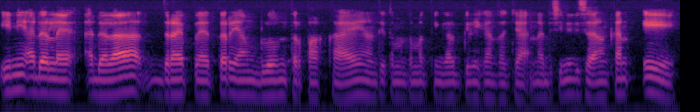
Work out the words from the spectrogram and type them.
Ini adalah adalah drive letter yang belum terpakai. Nanti teman-teman tinggal pilihkan saja. Nah di sini disarankan E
